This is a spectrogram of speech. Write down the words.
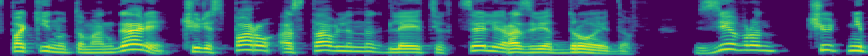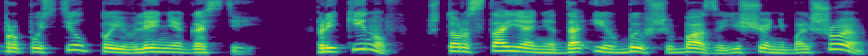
в покинутом ангаре через пару оставленных для этих целей разведдроидов Зеврон чуть не пропустил появление гостей. Прикинув, что расстояние до их бывшей базы еще небольшое,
